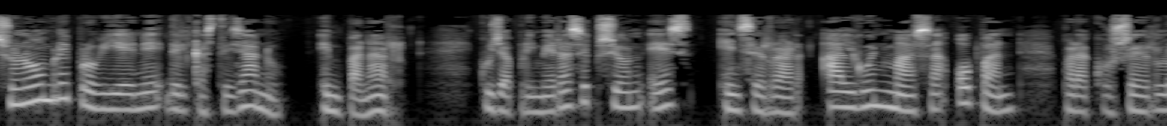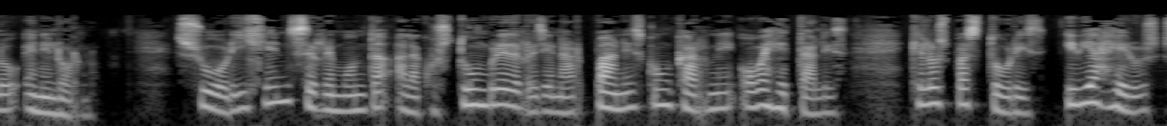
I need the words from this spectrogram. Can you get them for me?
Su nombre proviene del castellano, empanar, cuya primera acepción es encerrar algo en masa o pan para cocerlo en el horno. Su origen se remonta a la costumbre de rellenar panes con carne o vegetales que los pastores y viajeros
